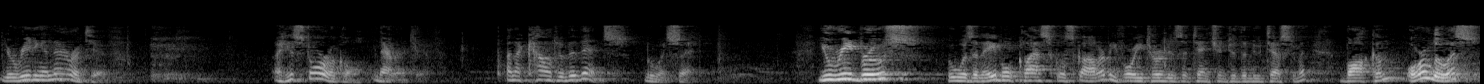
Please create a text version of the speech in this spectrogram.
You're reading a narrative, a historical narrative, an account of events, Lewis said. You read Bruce, who was an able classical scholar before he turned his attention to the New Testament, Bauckham or Lewis,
